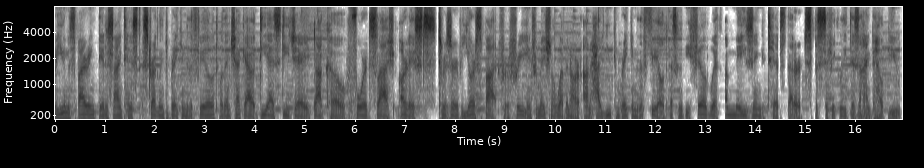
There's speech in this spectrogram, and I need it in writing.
Are you an aspiring data scientist struggling to break into the field? Well, then check out dsdj.co forward slash artists to reserve your spot for a free informational webinar on how you can break into the field. That's going to be filled with amazing tips that are specifically designed to help you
